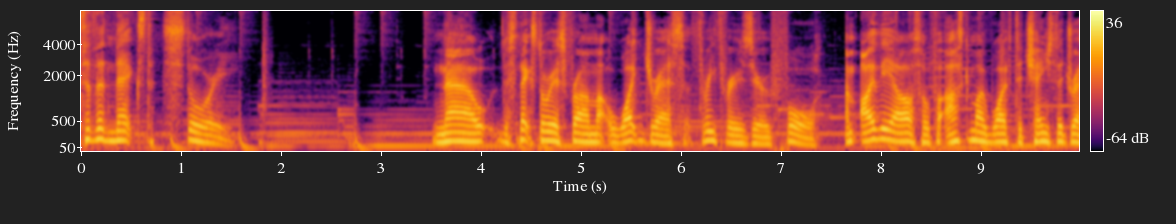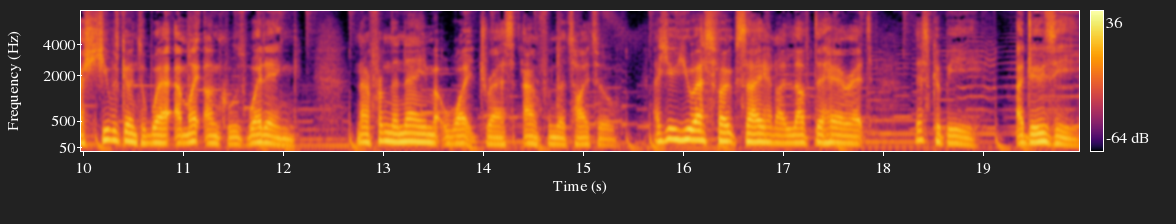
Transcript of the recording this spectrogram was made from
to the next story. Now, this next story is from White Dress 3304. Am I the asshole for asking my wife to change the dress she was going to wear at my uncle's wedding? Now, from the name White Dress and from the title, as you US folks say, and I love to hear it, this could be a doozy.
